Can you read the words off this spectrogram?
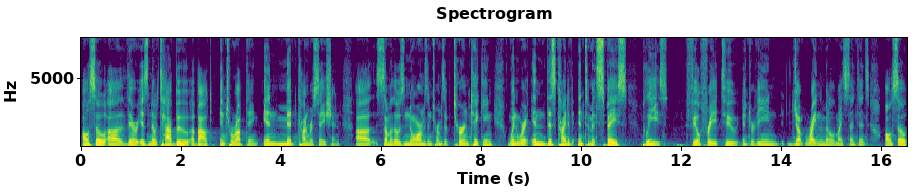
Also, uh, there is no taboo about interrupting in mid conversation. Uh, some of those norms in terms of turn taking, when we're in this kind of intimate space, please feel free to intervene, jump right in the middle of my sentence. Also,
